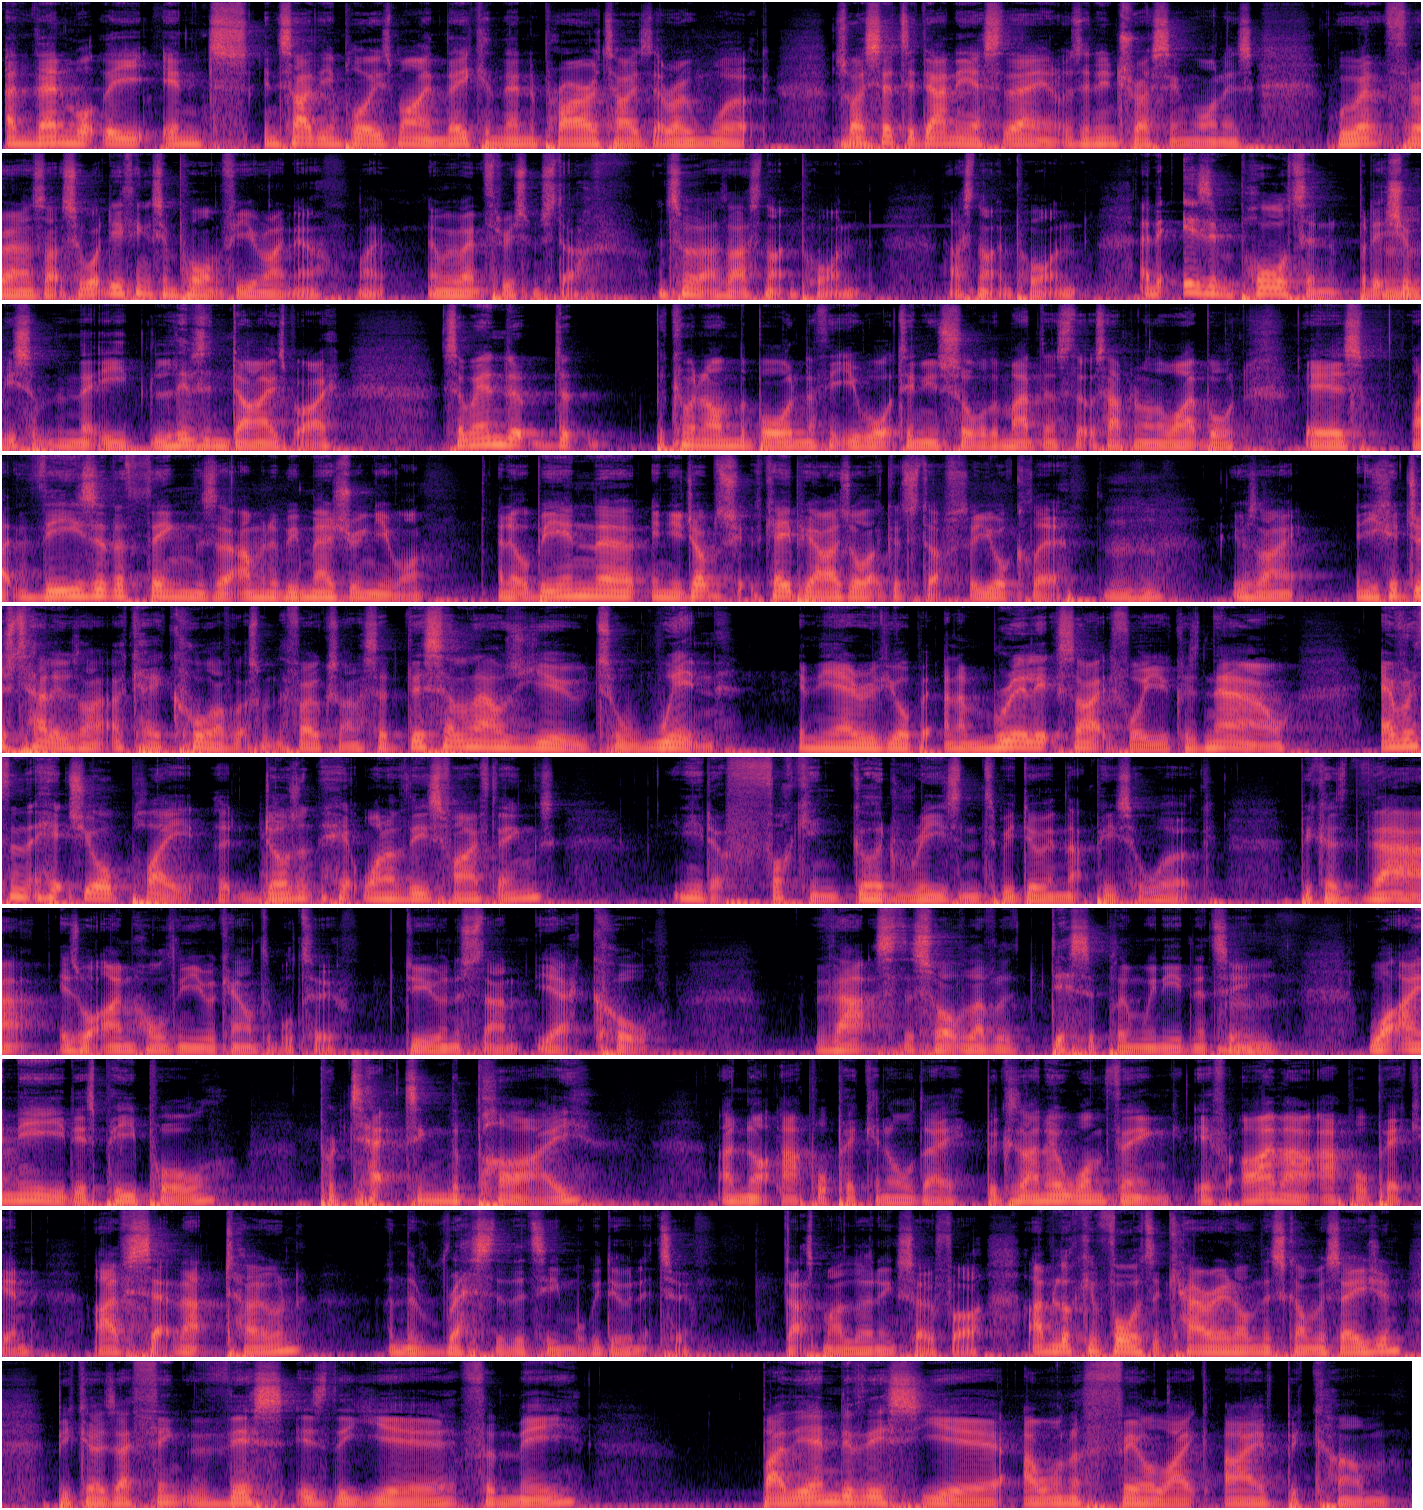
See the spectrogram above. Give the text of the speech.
And then what the in, inside the employee's mind, they can then prioritize their own work. So I said to Danny yesterday, and it was an interesting one. Is we went through and I was like, "So what do you think is important for you right now?" Like, and we went through some stuff, and so I was like, "That's not important. That's not important." And it is important, but it shouldn't be something that he lives and dies by. So we ended up becoming on the board, and I think you walked in and you saw the madness that was happening on the whiteboard. Is like these are the things that I'm going to be measuring you on, and it'll be in the in your job KPIs, all that good stuff. So you're clear. Mm-hmm. He was like, and you could just tell he was like, okay, cool, I've got something to focus on. I said, this allows you to win in the area of your, and I'm really excited for you because now everything that hits your plate that doesn't hit one of these five things, you need a fucking good reason to be doing that piece of work because that is what I'm holding you accountable to. Do you understand? Yeah, cool. That's the sort of level of discipline we need in a team. Mm. What I need is people protecting the pie and not apple picking all day. Because I know one thing if I'm out apple picking, I've set that tone and the rest of the team will be doing it too. That's my learning so far. I'm looking forward to carrying on this conversation because I think this is the year for me. By the end of this year, I want to feel like I've become.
